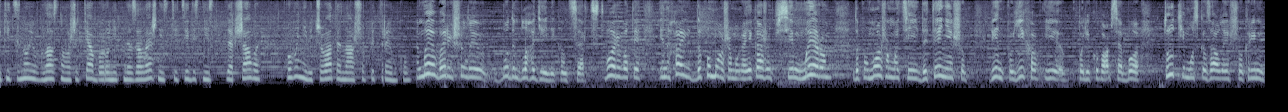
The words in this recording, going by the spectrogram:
Які ціною власного життя боронять незалежність і цілісність держави, повинні відчувати нашу підтримку. Ми вирішили, будемо благодійний концерт створювати і нехай допоможемо, як кажуть, всім миром допоможемо цій дитині, щоб він поїхав і полікувався. Бо тут йому сказали, що крім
